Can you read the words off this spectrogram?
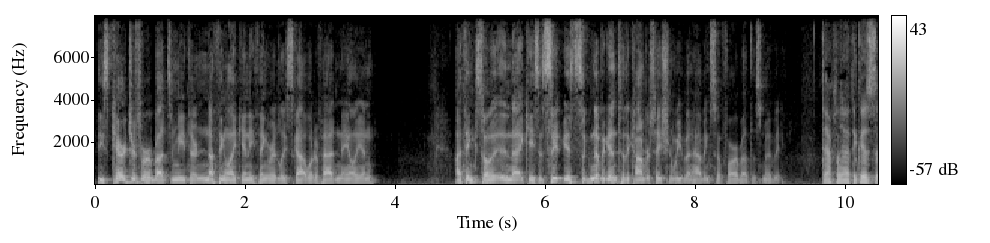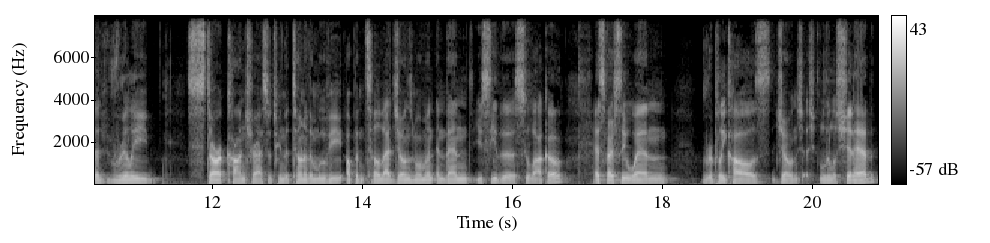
these characters we're about to meet. They're nothing like anything Ridley Scott would have had in Alien. I think so. In that case, it's, it's significant to the conversation we've been having so far about this movie. Definitely, I think there's a really stark contrast between the tone of the movie up until that Jones moment, and then you see the Sulaco, especially when Ripley calls Jones a little shithead,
